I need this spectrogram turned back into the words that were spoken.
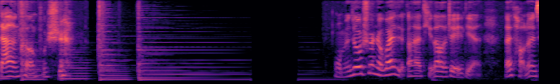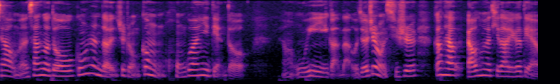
答案可能不是。我们就顺着歪姐刚才提到的这一点来讨论一下，我们三个都公认的这种更宏观一点的。然后无意义感吧，我觉得这种其实刚才然后同学提到一个点，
